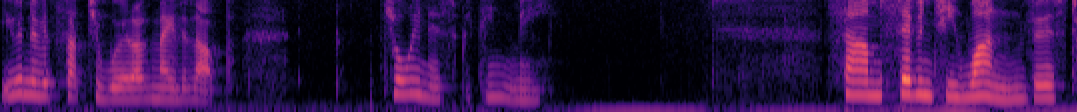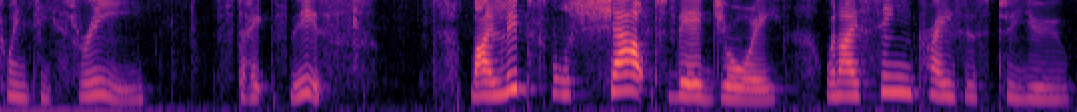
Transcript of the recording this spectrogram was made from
even if it's such a word, I've made it up. Joyness within me. Psalm 71, verse 23, states this My lips will shout their joy when I sing praises to you,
